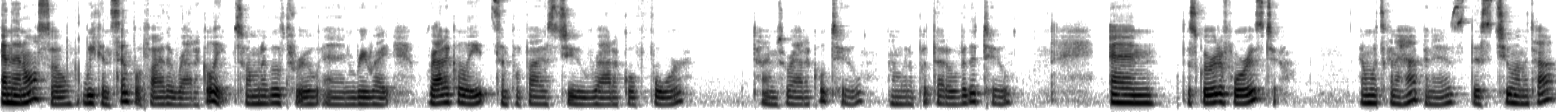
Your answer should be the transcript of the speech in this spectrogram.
And then also, we can simplify the radical 8. So I'm going to go through and rewrite radical 8 simplifies to radical 4 times radical 2. I'm going to put that over the 2. And the square root of 4 is 2. And what's going to happen is this 2 on the top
